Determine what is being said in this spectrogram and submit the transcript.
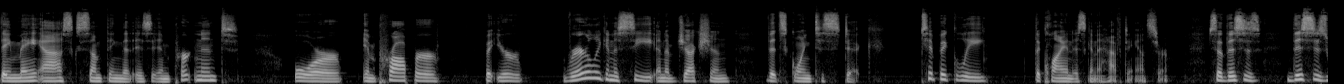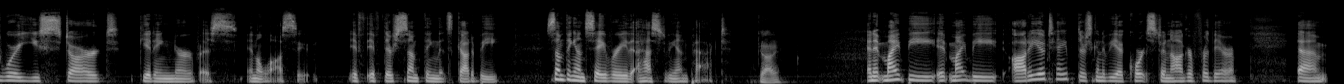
they may ask something that is impertinent or improper, but you're rarely going to see an objection that's going to stick. Typically, the client is going to have to answer. So this is this is where you start getting nervous in a lawsuit. If if there's something that's got to be something unsavory that has to be unpacked. Okay. And it might be it might be audio taped. There's going to be a court stenographer there. Um,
